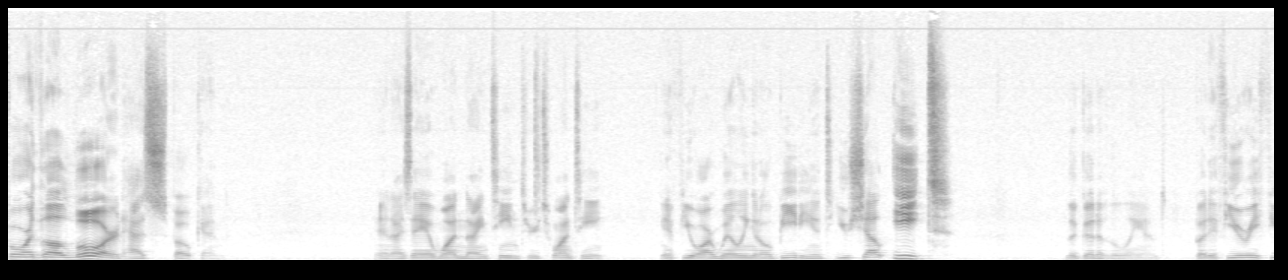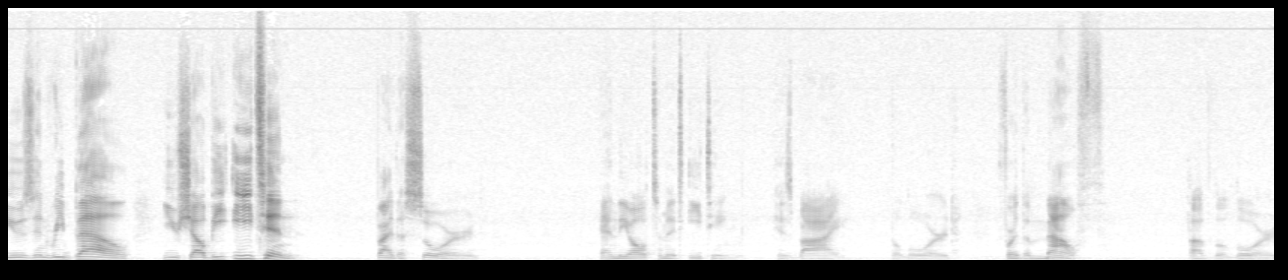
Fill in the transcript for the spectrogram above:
for the Lord has spoken. And Isaiah 1, 19 through 20, If you are willing and obedient, you shall eat the good of the land. But if you refuse and rebel, you shall be eaten by the sword. And the ultimate eating is by the Lord, for the mouth of the Lord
